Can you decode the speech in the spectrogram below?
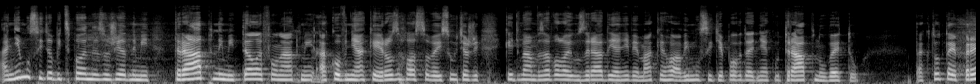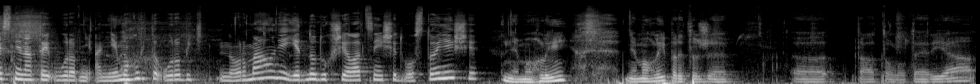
a nemusí to byť spojené so žiadnymi trápnymi tými telefonátmi, ako v nejakej rozhlasovej súťaži, keď vám zavolajú z rádia neviem akého a vy musíte povedať nejakú trápnu vetu. Tak toto je presne na tej úrovni. A nemohli to urobiť normálne, jednoduchšie, lacnejšie, dôstojnejšie? Nemohli. Nemohli, pretože uh, táto lotéria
